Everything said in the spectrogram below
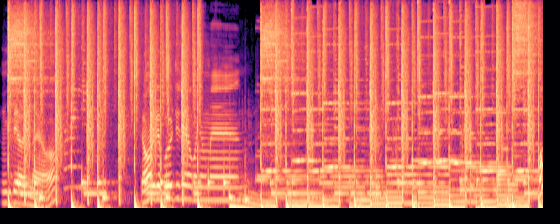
준비되어 있나요? 병아리를 보여주세요, 건영맨. 어?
